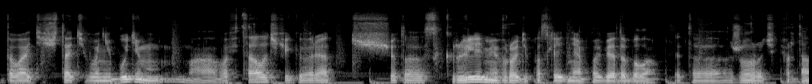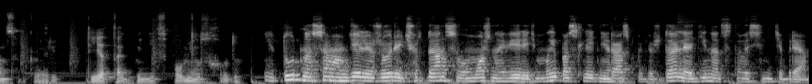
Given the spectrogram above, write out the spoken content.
давайте считать его не будем. А в официалочке говорят, что-то с крыльями вроде последняя победа была. Это Жора Черданцев говорит. Я так бы не вспомнил сходу. И тут на самом деле Жоре Черданцеву можно верить. Мы последний раз побеждали 11 сентября.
